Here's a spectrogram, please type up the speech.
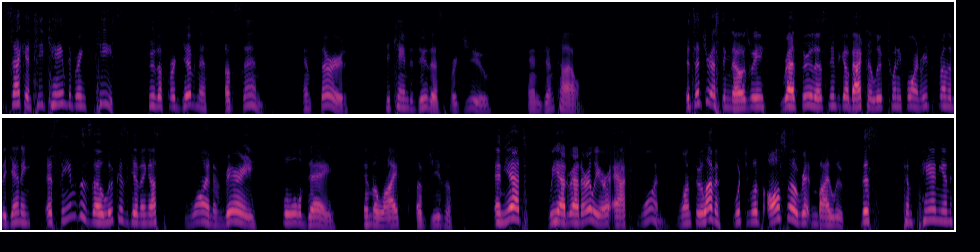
Second, he came to bring peace through the forgiveness of sins. And third, he came to do this for Jew and Gentile. It's interesting, though, as we read through this, and if you go back to Luke 24 and read from the beginning, it seems as though Luke is giving us one very full day in the life of Jesus. And yet, we had read earlier Acts 1, 1 through 11, which was also written by Luke. This companion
